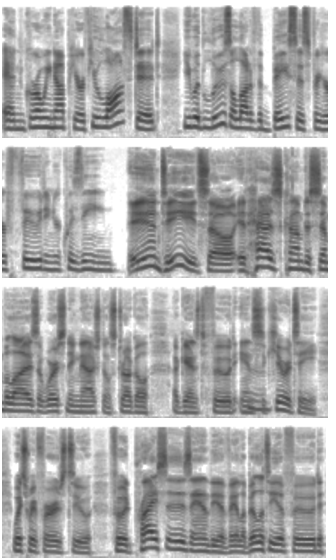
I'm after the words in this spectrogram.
and growing up here. If you lost it, you would lose a lot of the basis for your food and your cuisine. Indeed. So it has come to symbolize a worsening national struggle against food hmm. insecurity, mm. which refers to food prices and the availability of food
